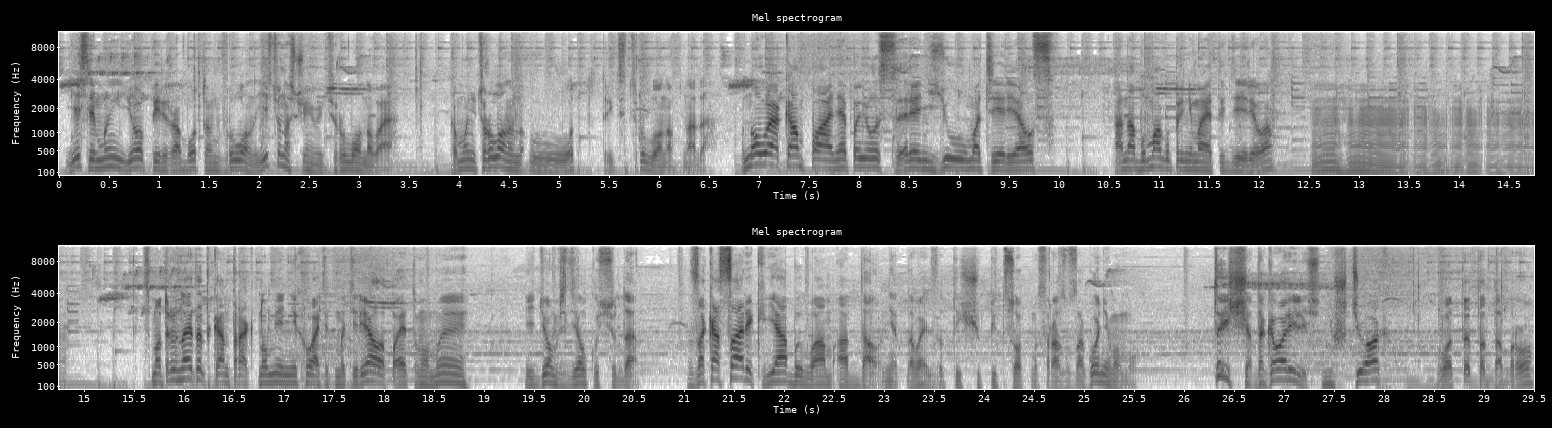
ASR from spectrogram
Если мы ее переработаем в рулон. Есть у нас что-нибудь рулоновое? Кому-нибудь рулоны... Вот, 30 рулонов надо. Новая компания появилась, Renew Materials. Она бумагу принимает и дерево. Угу, угу. Смотрю на этот контракт, но мне не хватит материала, поэтому мы идем в сделку сюда. За косарик я бы вам отдал. Нет, давай за 1500 мы сразу загоним ему. Тысяча, договорились. Ништяк. Вот это добро.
